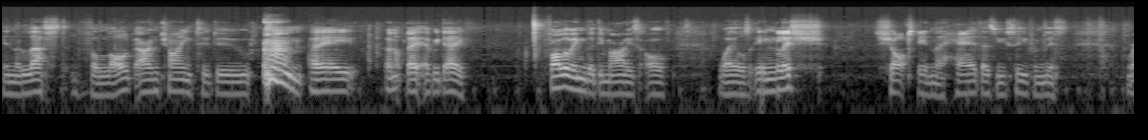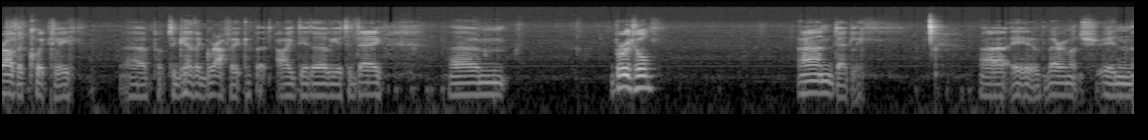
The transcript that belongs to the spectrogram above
in the last vlog I'm trying to do a an update every day. Following the demise of Whales English shot in the head as you see from this rather quickly uh, put together graphic that I did earlier today. Um, brutal and deadly. Uh, very much in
